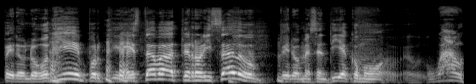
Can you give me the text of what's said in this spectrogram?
pero lo odié porque estaba aterrorizado. Pero me sentía como, wow,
